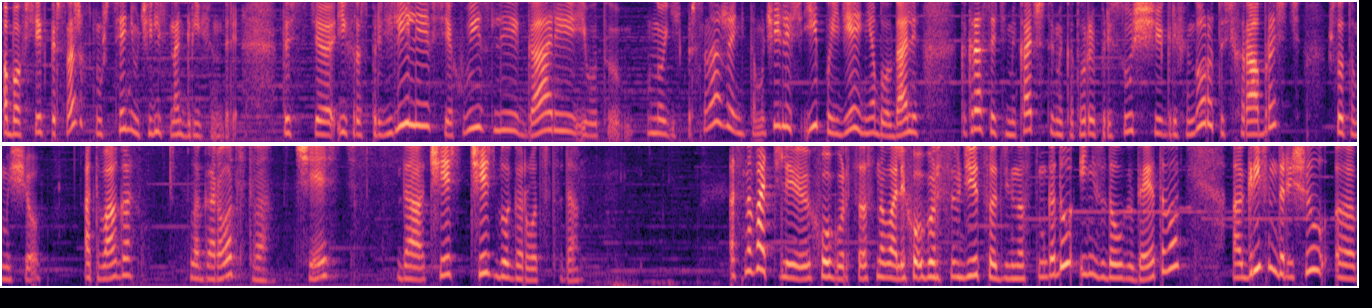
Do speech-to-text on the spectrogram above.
обо всех персонажах, потому что все они учились на Гриффиндоре. То есть э, их распределили, всех Уизли, Гарри и вот э, многих персонажей, они там учились, и, по идее, они обладали как раз этими качествами, которые присущи Гриффиндору, то есть храбрость, что там еще? Отвага. Благородство, честь. Да, честь, честь, благородство, да. Основатели Хогвартса основали Хогвартс в 990 году, и незадолго до этого а, Гриффиндор решил э,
